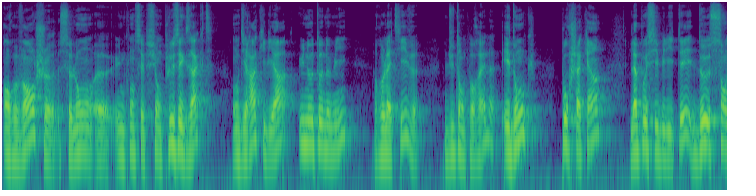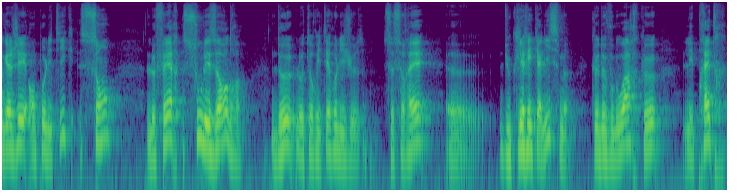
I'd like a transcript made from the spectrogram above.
en revanche, selon euh, une conception plus exacte, on dira qu'il y a une autonomie relative du temporel et donc, pour chacun, la possibilité de s'engager en politique sans le faire sous les ordres de l'autorité religieuse. Ce serait euh, du cléricalisme que de vouloir que les prêtres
